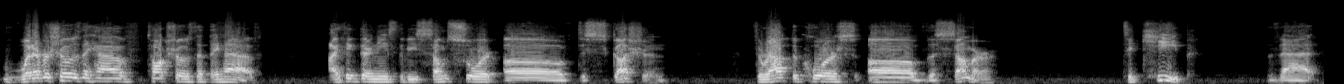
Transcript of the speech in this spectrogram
whatever shows they have, talk shows that they have, I think there needs to be some sort of discussion throughout the course of the summer to keep that,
